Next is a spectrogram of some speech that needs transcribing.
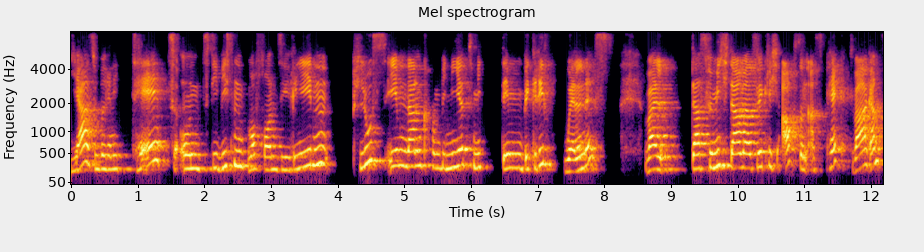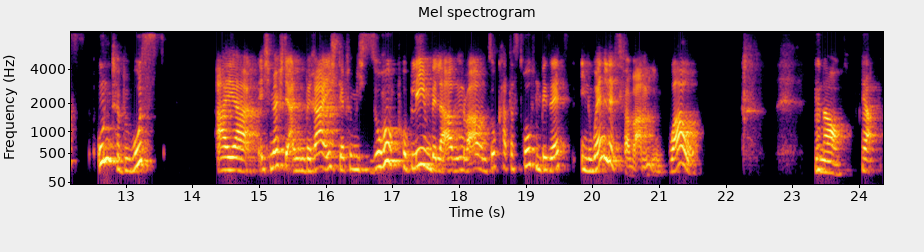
ja, Souveränität und die wissen, wovon sie reden, plus eben dann kombiniert mit dem Begriff Wellness, weil das für mich damals wirklich auch so ein Aspekt war, ganz unterbewusst. Ah ja, ich möchte einen Bereich, der für mich so problembeladen war und so katastrophenbesetzt, in Wellness verwandeln. Wow. Genau, ja.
